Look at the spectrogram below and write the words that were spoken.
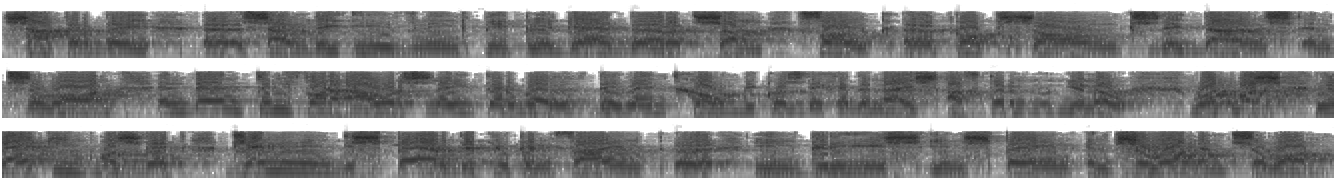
Saturday, uh, Sunday evening, people gathered, some folk uh, pop songs, they danced and so on. And then three, four hours later, well, they went home because they had a nice afternoon, you know. What was lacking was that genuine despair that you can find uh, in Greece, in Spain, and so on and so on.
